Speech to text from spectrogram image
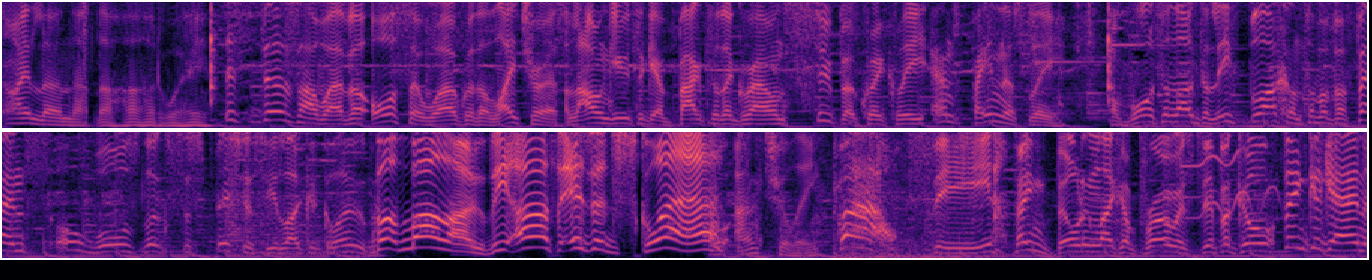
I learned that the hard way. This does, however, also work with Elytras, allowing you to get back to the ground super quickly and painlessly. A waterlogged leaf block on top of a fence, or walls look suspiciously like a globe. But Mallow, the Earth isn't square! Well, actually, pow! See? Think building like a pro is difficult? Think again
